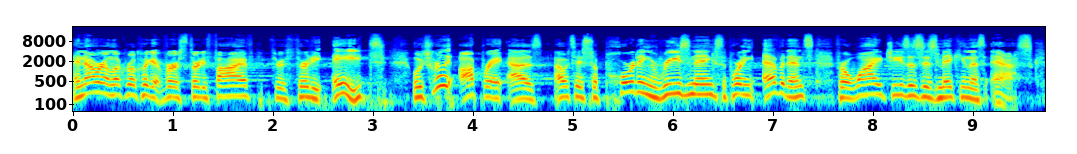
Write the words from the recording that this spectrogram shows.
And now we're going to look real quick at verse 35 through 38, which really operate as, I would say, supporting reasoning, supporting evidence for why Jesus is making this ask.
